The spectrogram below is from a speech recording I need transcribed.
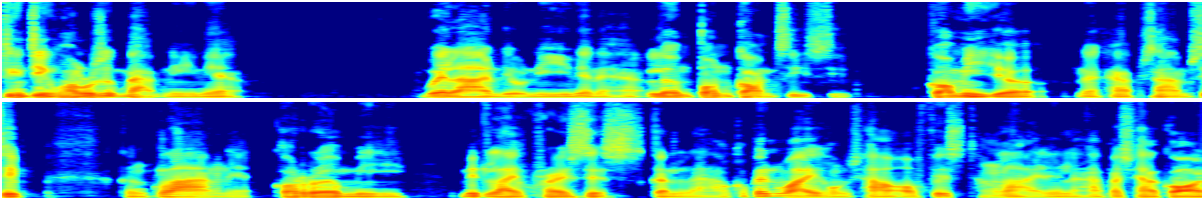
จริง ๆ ความรู้สึกแบบนี้เนี่ย เวลาเดี๋ยวนี้เนี่ยนะฮะเริ่มต้นก่อน 40 ก็มีเยอะนะครับ 30 กลางๆเนี่ยก็เริ่มมี midlife crisis กันแล้ว ก็เป็นวัยของชาวออฟฟิศทั้งหลายนี่แหละครับประชากร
